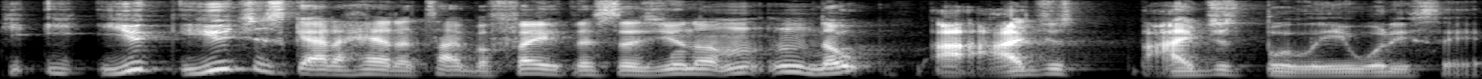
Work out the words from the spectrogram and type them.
You you, you just got to have a type of faith that says, you know, nope, I, I just I just believe what he said.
